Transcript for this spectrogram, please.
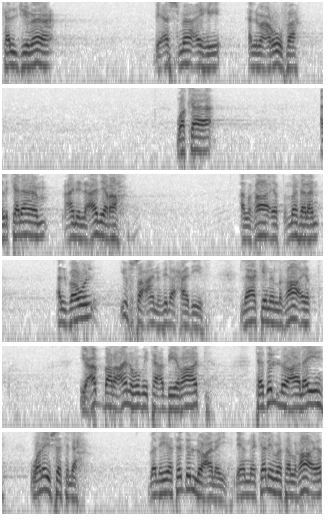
كالجماع بأسمائه المعروفة وكالكلام عن العذرة الغائط مثلا البول يفصح عنه في الأحاديث لكن الغائط يعبر عنه بتعبيرات تدل عليه وليست له بل هي تدل عليه لأن كلمة الغائط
